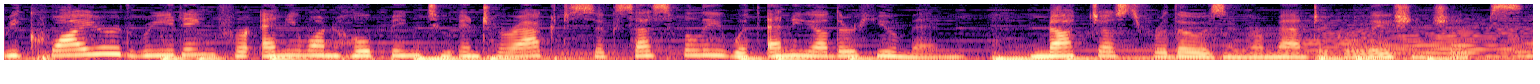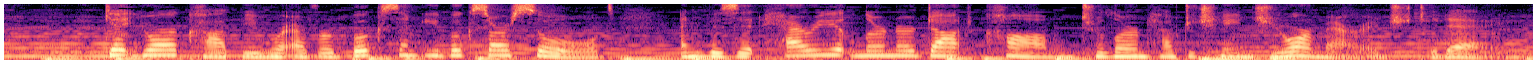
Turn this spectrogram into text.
required reading for anyone hoping to interact successfully with any other human, not just for those in romantic relationships. Get your copy wherever books and ebooks are sold and visit harrietlerner.com to learn how to change your marriage today.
